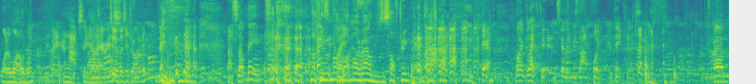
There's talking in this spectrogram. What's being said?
What a wild one. Absolutely hilarious. Two of us are driving. That's not me. Luckily, my, my, my round was a soft drink round. So yeah, Mike left it until it was that point. Ridiculous. um,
